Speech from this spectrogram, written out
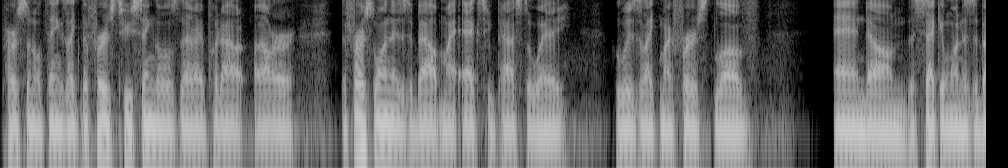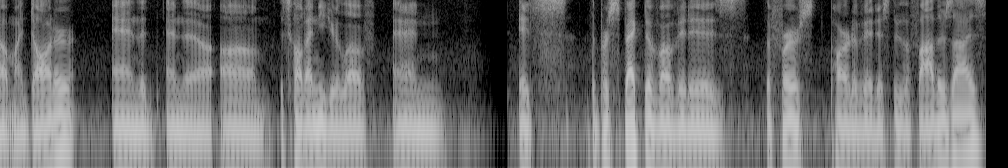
personal things. Like the first two singles that I put out are, the first one is about my ex who passed away, who was like my first love, and um, the second one is about my daughter, and the and the um, it's called I Need Your Love, and it's the perspective of it is the first part of it is through the father's eyes.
